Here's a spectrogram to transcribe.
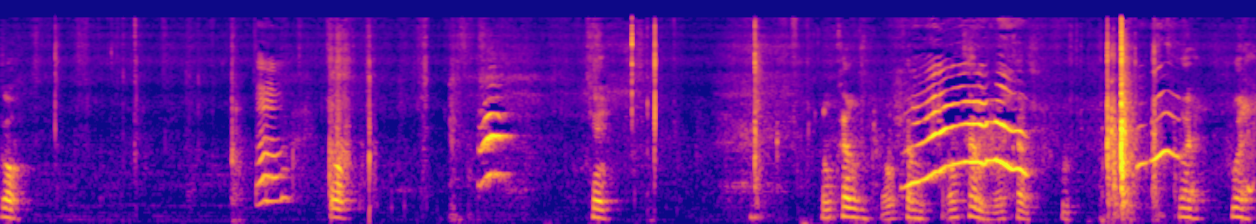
Go. Okay. Coming. I'm coming. I'm coming. I'm coming. Hmm. What? What?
